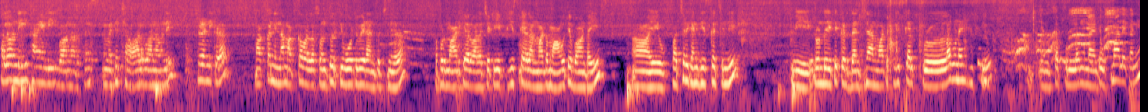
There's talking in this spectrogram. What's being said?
హలో అండి హాయ్ అండి బాగున్నారు ఫ్రెండ్స్? మేమైతే చాలా బాగున్నామండి. చూడండి ఇక్కడ మా అక్క నిన్న మా అక్క వాళ్ళ సొంతూరికి ఓటు వేయడానికి వచ్చింది కదా. అప్పుడు మామిడికాయలు వాళ్ళ చెట్టు పీసకాయలు అనమాట మాగితే బాగుంటాయి. పచ్చడి కానీ తీసుకొచ్చింది. ఇవి రెండు అయితే ఇక్కడ దంచిన అనమాట పీసకాయలు పుల్లగా ఉన్నాయి అసలు. ఎంత పుల్లగా ఉన్నాయంటే ఉప్మాలే కానీ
